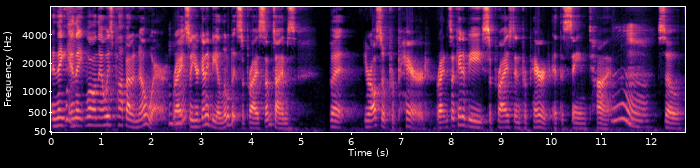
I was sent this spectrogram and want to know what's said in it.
and they and they well and they always pop out of nowhere Mhm. right so you're going to be a little bit surprised sometimes but you're also prepared right it's okay to be surprised and prepared at the same time Hmm. so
